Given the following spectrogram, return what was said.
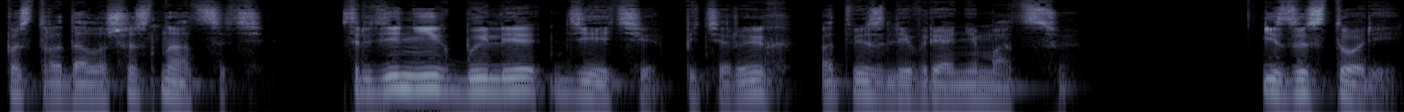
пострадало 16. Среди них были дети, пятерых отвезли в реанимацию. Из истории.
